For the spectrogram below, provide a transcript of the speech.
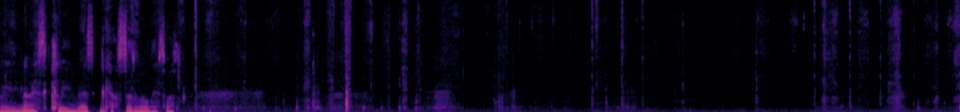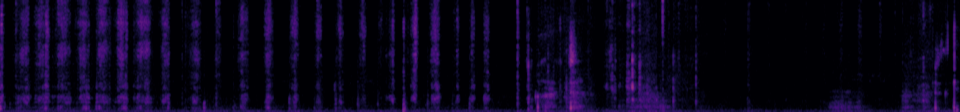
Really nice clear resin cast as well, this was. Just get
